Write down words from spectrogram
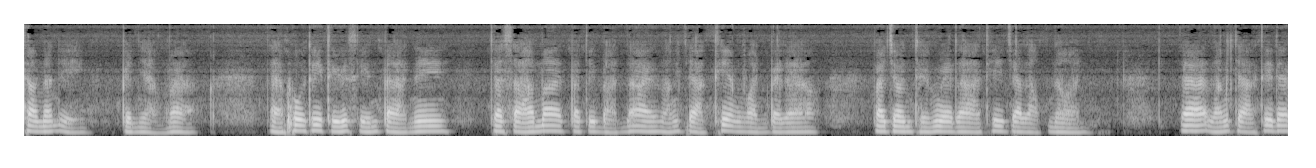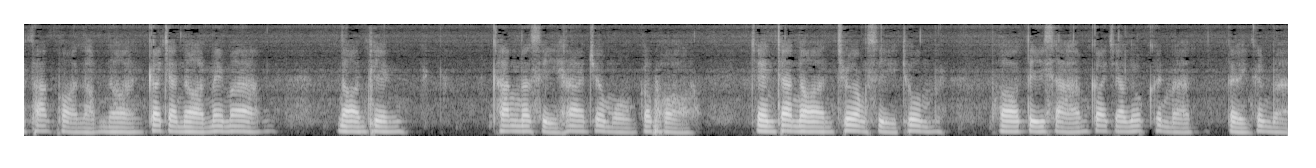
เท่านั้นเองเป็นอย่างมาก แต่ผู้ที่ถือศีลแปดนี้จะสามารถปฏิบัติได้หลังจากเที่ยงวันไปแล้ว ไปจนถึงเวลาที่จะหลับนอน และหลังจากที่ได้พักผ่อนหลับนอนก็จะนอนไม่มาก นอนเพียงครั้งละสี่ห้าชั่วโมงก็พอ เช่นถ้านอนช่วงสี่ทุ่ม พอตีสามก็จะลุกขึ้นมาตื่นขึ้นมา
